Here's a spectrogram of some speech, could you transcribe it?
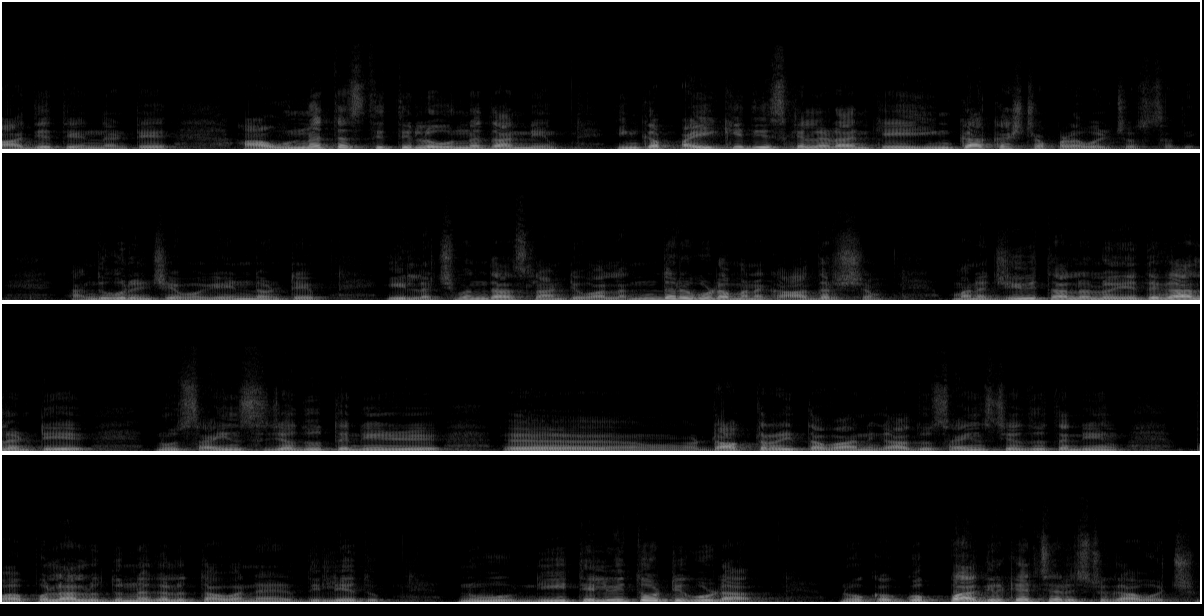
బాధ్యత ఏంటంటే ఆ ఉన్నత స్థితిలో ఉన్నదాన్ని ఇంకా పైకి తీసుకెళ్ళడానికి ఇంకా కష్టపడవలసి వస్తుంది. అందుగురించి ఏమో ఏంటంటే ఈ లక్ష్మణ్ దాస్ లాంటి వాళ్ళందరూ కూడా మనకు ఆదర్శం. మన జీవితాలలో ఎదగాలంటే నువ్వు సైన్స్ చదువుతూనే డాక్టర్ అవుతావా అని కాదు సైన్స్ చదువుతూనే పొలాలు దున్నగలుగుతావు అనేది లేదు. నువ్వు నీ తెలివితోటి కూడా నువ్వు ఒక గొప్ప అగ్రికల్చరిస్ట్ కావచ్చు.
